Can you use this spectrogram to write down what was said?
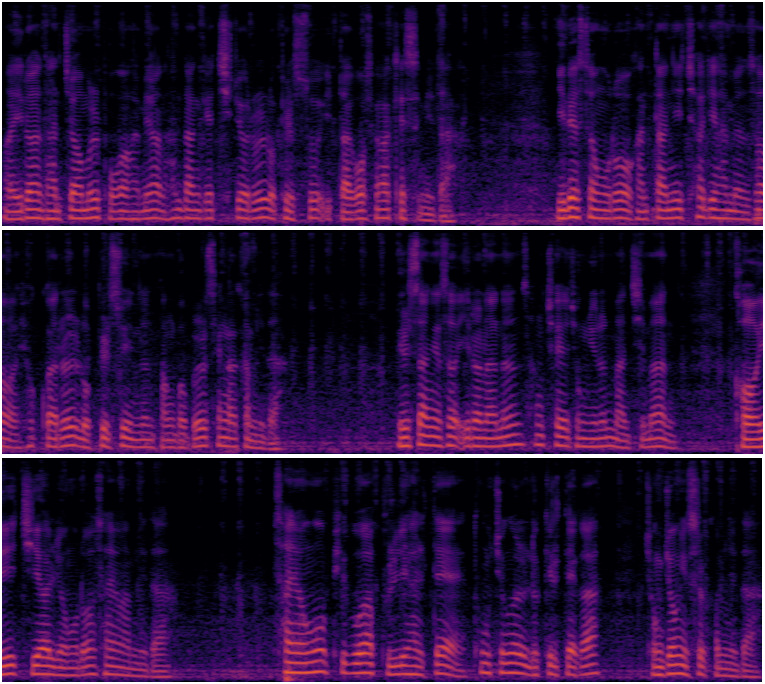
어, 이러한 단점을 보강하면 한 단계 치료를 높일 수 있다고 생각했습니다. 일회성으로 간단히 처리하면서 효과를 높일 수 있는 방법을 생각합니다. 일상에서 일어나는 상처의 종류는 많지만 거의 지혈용으로 사용합니다. 사용 후 피부와 분리할 때 통증을 느낄 때가 종종 있을 겁니다.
